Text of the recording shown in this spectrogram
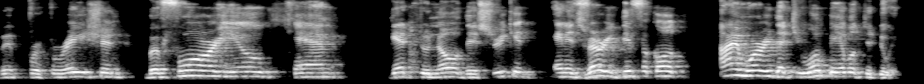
with preparation before you can get to know this wicked, and it's very difficult. I'm worried that you won't be able to do it.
